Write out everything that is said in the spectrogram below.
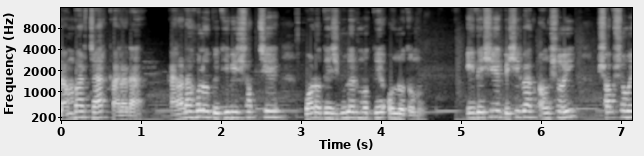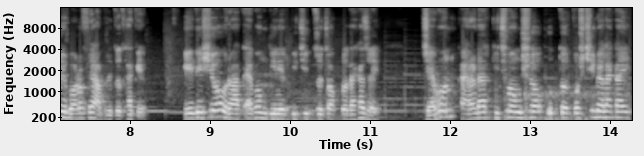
নাম্বার চার, কানাডা। কানাডা হলো পৃথিবীর সবচেয়ে বড় দেশগুলোর মধ্যে অন্যতম। এই দেশের বেশিরভাগ অংশই সবসময় বরফে আবৃত থাকে। এই দেশেও রাত এবং দিনের বিচিত্র চক্র দেখা যায়। যেমন কানাডার কিছু অংশ উত্তর পশ্চিম এলাকায়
